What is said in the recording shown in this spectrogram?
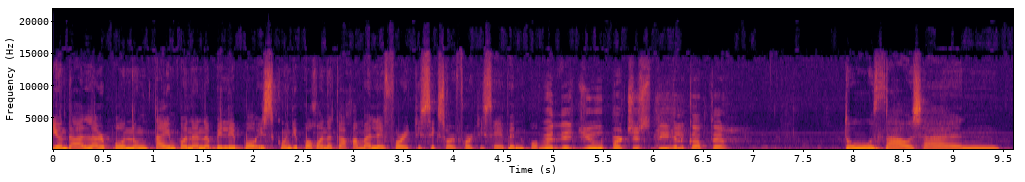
Yung dollar po nung time po na nabili po is kung di po ako nagkakamali, 46 or 47 po. When did you purchase the helicopter? 2000...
